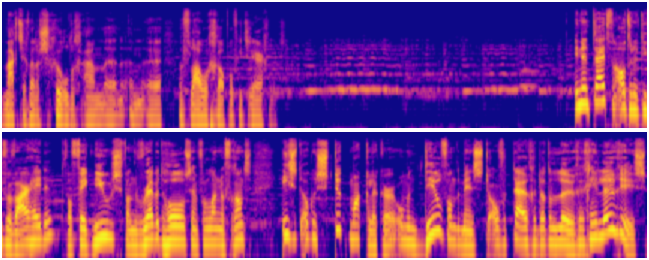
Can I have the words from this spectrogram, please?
maakt zich wel eens schuldig aan een, een, een flauwe grap of iets dergelijks. In een tijd van alternatieve waarheden, van fake news, van rabbit holes en van lange Frans, is het ook een stuk makkelijker om een deel van de mensen te overtuigen dat een leugen geen leugen is.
